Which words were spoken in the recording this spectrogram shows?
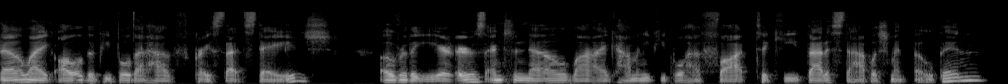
know like all of the people that have graced that stage over the years and to know like how many people have fought to keep that establishment open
